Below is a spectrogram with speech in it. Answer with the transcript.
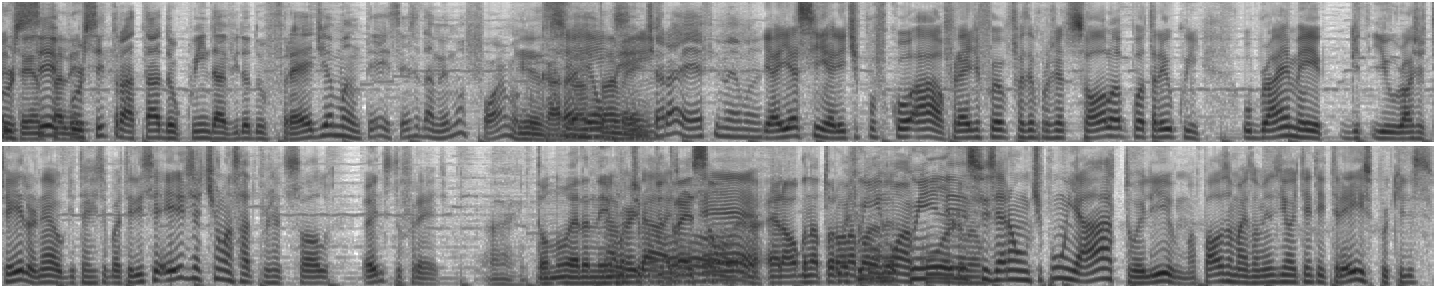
por ser, ali. Por se tratar do Queen da vida do Fred, ia manter a essência da mesma forma. O cara realmente era F mesmo. né? E aí, assim, ali, tipo, ficou... Ah, o Fred foi fazer um projeto solo, pô, traiu o Queen. O Brian May e o Roger Taylor, né, o guitarrista e baterista, eles já tinham lançado projeto solo antes do Fred. Ah, então não era nenhum tipo de traição, é. era, era algo natural O na Queen, um o Queen, acordo, eles né? fizeram, tipo, um hiato ali, uma pausa mais ou menos em 83, porque eles...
